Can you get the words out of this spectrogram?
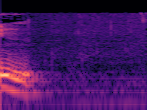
الدين.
